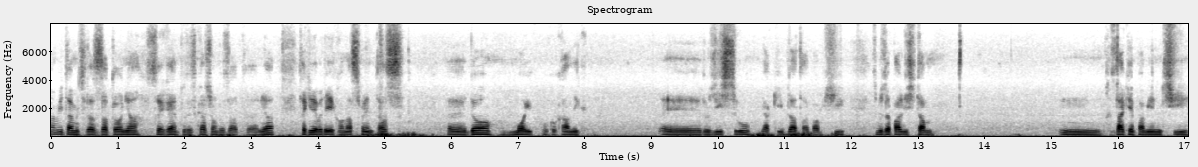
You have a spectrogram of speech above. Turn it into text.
No witam jeszcze raz z Zatonia. Zjechałem tutaj z Kaczą do Zatonia. Za chwilę będę jechał na cmentarz e, do moich ukochanych e, rodziców, jak i brata, babci, żeby zapalić tam mm, znakiem pamięci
